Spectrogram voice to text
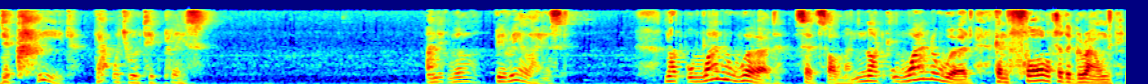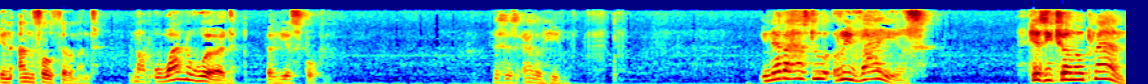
decreed that which will take place. And it will be realized. Not one word, said Solomon, not one word can fall to the ground in unfulfillment. Not one word that he has spoken. This is Elohim. He never has to revise his eternal plan.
